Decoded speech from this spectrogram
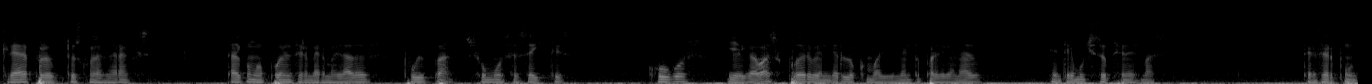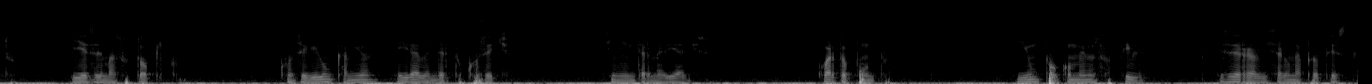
crear productos con las naranjas, tal como pueden ser mermeladas, pulpa, zumos, aceites, jugos y el gabazo poder venderlo como alimento para el ganado, entre muchas opciones más. Tercer punto, y ese es más utópico, conseguir un camión e ir a vender tu cosecha, sin intermediarios. Cuarto punto, y un poco menos factible, es de realizar una protesta.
